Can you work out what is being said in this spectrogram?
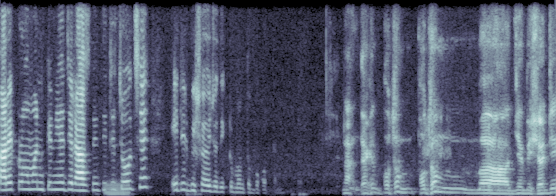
তারেক রহমানকে নিয়ে যে রাজনীতিটি চলছে, এটির বিষয়ে যদি একটু মন্তব্য করতেন। না, দেখেন, প্রথম প্রথম যে বিষয়টি,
